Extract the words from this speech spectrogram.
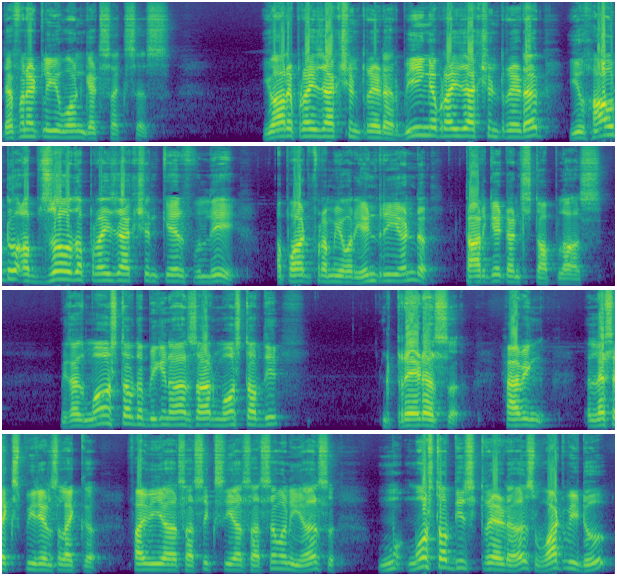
definitely you won't get success. You are a price action trader. Being a price action trader, you have to observe the price action carefully apart from your entry and target and stop loss. Because most of the beginners or most of the traders having less experience like uh, 5 years or 6 years or 7 years, most of these traders, what we do,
